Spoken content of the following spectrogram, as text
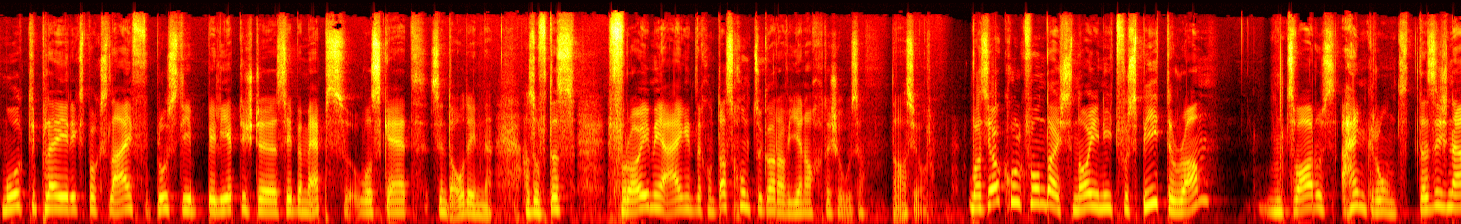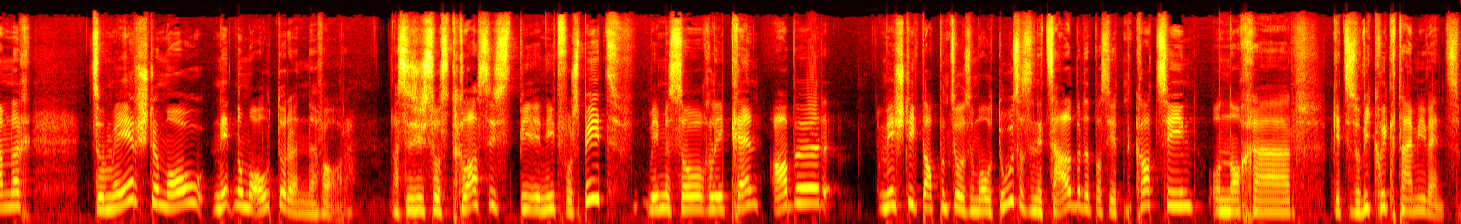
Multiplayer, Xbox Live plus die beliebtesten sieben Maps, die es gibt, sind auch drin. Also auf das freue ich mich eigentlich und das kommt sogar an Weihnachten schon raus, dieses Jahr. Was ich auch cool gefunden ist das neue Need for Speed, der Run. Und zwar aus einem Grund. Das ist nämlich zum ersten Mal nicht nur Autorennen fahren. Also es ist so das klassische Need for Speed, wie man es so ein bisschen kennt, aber man steigt ab und zu aus dem Auto aus, also nicht selber, da passiert ein Cutscene und nachher gibt es so wie Quicktime-Events.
